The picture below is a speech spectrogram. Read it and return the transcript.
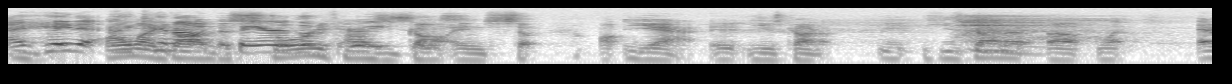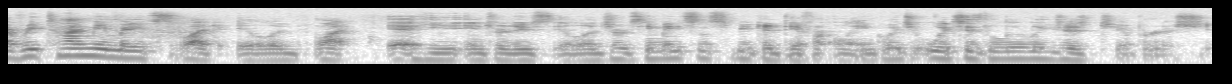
I hate it. Oh I my cannot god, the bear story the has voices. gotten so. Uh, yeah, it, he's. He, he's gonna. Uh, like every time he makes like illig- like uh, he introduced illagers, he makes them speak a different language, which is literally just gibberish.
